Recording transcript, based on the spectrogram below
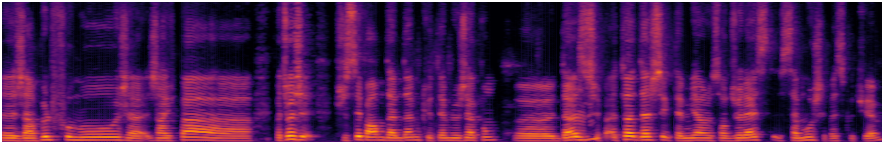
euh, j'ai un peu le FOMO, j'a- j'arrive pas à... Enfin, tu vois, je sais par exemple, Dame Dame, que t'aimes le Japon. Euh, Daz, Mhm. je sais pas... Toi, Daz, je sais que t'aimes bien Los Angeles. Samo, je sais pas ce que tu aimes.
